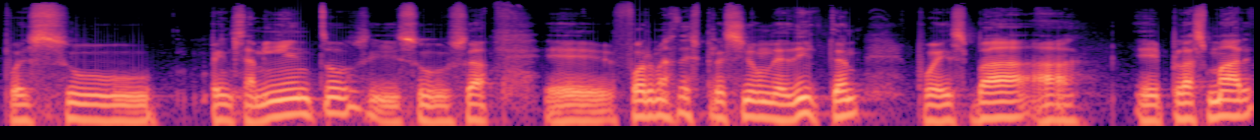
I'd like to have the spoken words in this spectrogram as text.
pues sus pensamientos y sus ah, formas de expresión le dictan, pues va a eh, plasmar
